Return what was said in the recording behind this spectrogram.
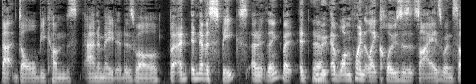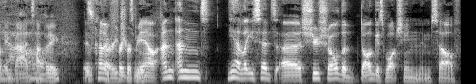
that doll becomes animated as well. But it, it never speaks, I don't think. But it, Yeah. at one point, it like closes its eyes when something bad's happening. It kind of freaks me out. And and yeah, like you said, uh, Xuxo, the dog, is watching himself.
